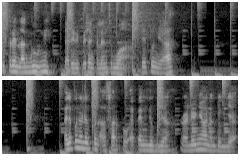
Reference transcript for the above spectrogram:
puterin lagu nih dari requestan kalian semua. Stay tune ya. Elephant Elephant Alsar Pro FM Jogja, radionya anak Jogja.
